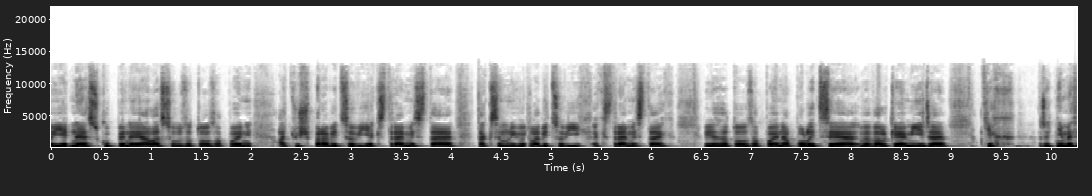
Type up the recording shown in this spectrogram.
jedné skupiny, ale jsou za to zapojeni ať už pravicoví extrémisté, tak se mluví o levicových extrémistech, je za to zapojena policie ve velké míře. Těch, řekněme,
